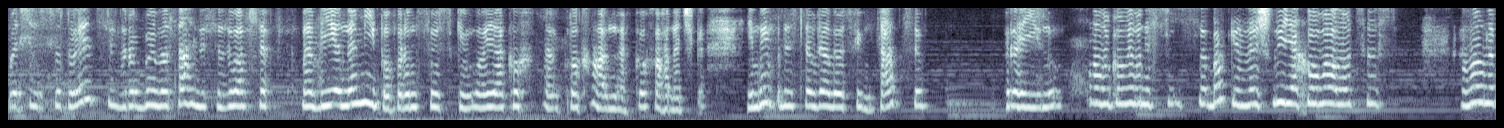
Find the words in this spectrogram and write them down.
по цій статуетці, зробила так, десь називався Мабіянамі по-французьки, моя кохана, коханочка. І ми представляли оцим танцем країну. Але коли вони собаки зайшли, я ховала це все. Ховала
